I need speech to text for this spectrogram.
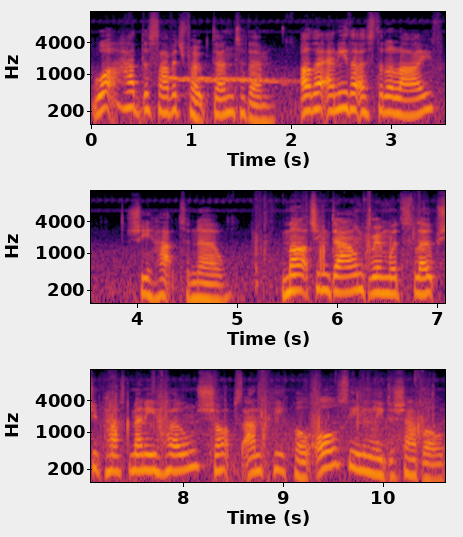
What had the savage folk done to them? Are there any that are still alive? She had to know. Marching down Grimwood Slope, she passed many homes, shops, and people, all seemingly dishevelled.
